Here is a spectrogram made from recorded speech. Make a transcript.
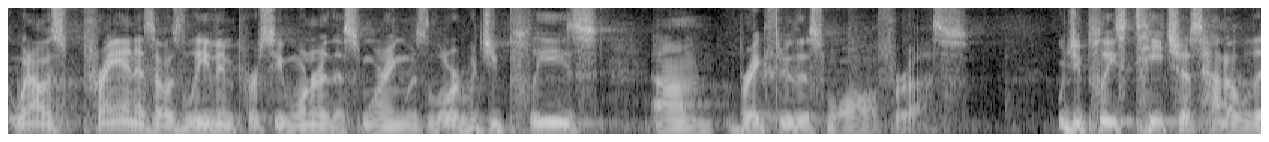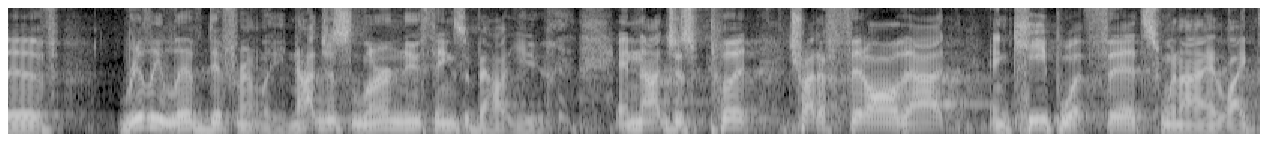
when I was praying as I was leaving Percy Warner this morning was, Lord, would you please um, break through this wall for us? Would you please teach us how to live really live differently, not just learn new things about you and not just put, try to fit all that and keep what fits when I like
